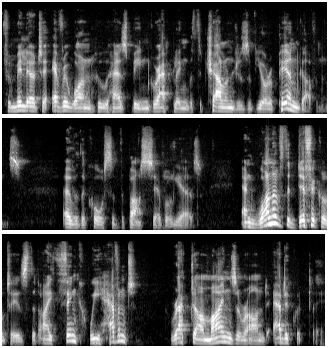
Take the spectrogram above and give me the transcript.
familiar to everyone who has been grappling with the challenges of European governance over the course of the past several years. And one of the difficulties that I think we haven't wrapped our minds around adequately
